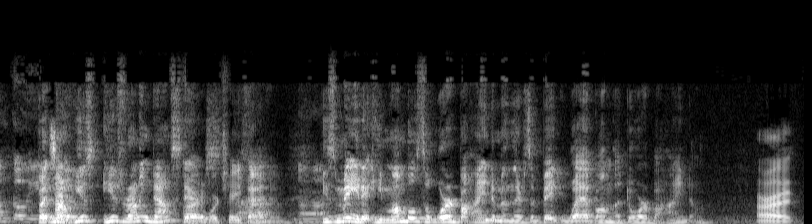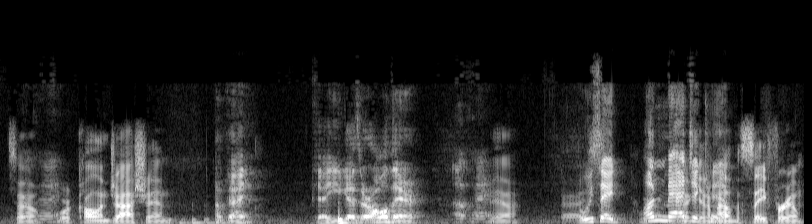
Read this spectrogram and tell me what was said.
I'm, I'm going But no, into- he's he's running downstairs. Alright, we're chasing Okay. him. Uh-huh. He's made it. He mumbles a word behind him, and there's a big web on the door behind him. all right so Okay. we're calling Josh in Okay. Okay, you guys are all there. Okay. yeah We say Gotta unmagic get him him. out of the safe room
